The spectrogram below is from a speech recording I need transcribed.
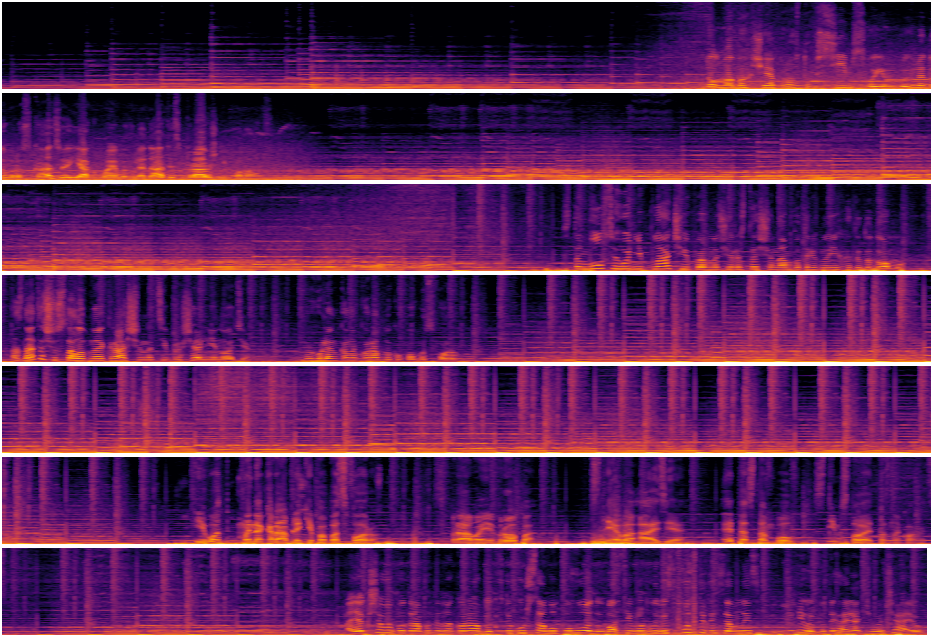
Долмабахче просто всім своїм виглядом розказує, як має виглядати справжній палац. Стамбул сьогодні плаче і певно через те, що нам потрібно їхати додому. А знаєте, що стало б найкращим на цій прощальній ноті? Прогулянка на кораблику по Босфору. И вот мы на кораблике по Босфору. Справа Европа, слева Азия. Это Стамбул. С ним стоит познакомиться. А якщо ви потрапите на кораблик в таку ж саму погоду, у вас є можливість спуститися вниз і випити гарячого чаю.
